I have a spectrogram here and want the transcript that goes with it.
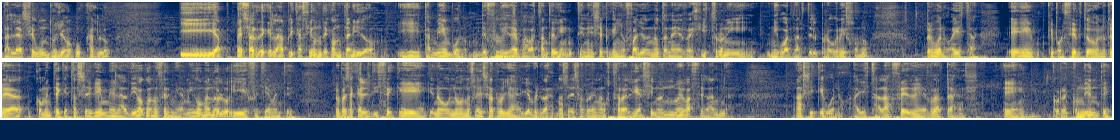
darle al segundo yo, buscarlo. Y a pesar de que la aplicación de contenido y también, bueno, de fluidez va bastante bien, tiene ese pequeño fallo de no tener registro ni, ni guardarte el progreso, ¿no? Pero bueno, ahí está. Eh, que por cierto, el otro día comenté que esta serie me la dio a conocer mi amigo Manolo y efectivamente, lo que pasa es que él dice que, no, no, no se desarrolla, y es verdad, no se desarrolla en Australia, sino en Nueva Zelanda. Así que bueno, ahí está la fe de ratas eh, correspondiente.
